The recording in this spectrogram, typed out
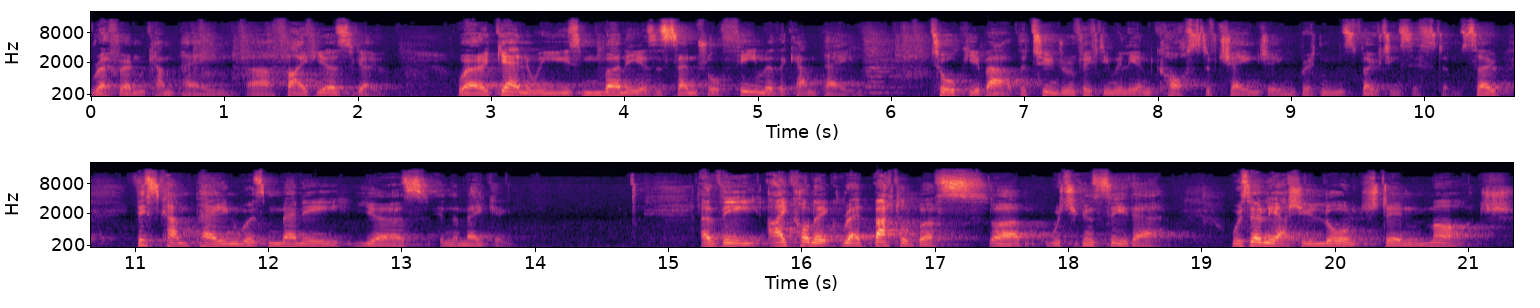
referendum campaign uh, five years ago, where again we use money as a central theme of the campaign, talking about the 250 million cost of changing Britain's voting system. So This campaign was many years in the making. And the iconic red battle bus, uh, which you can see there, was only actually launched in March,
